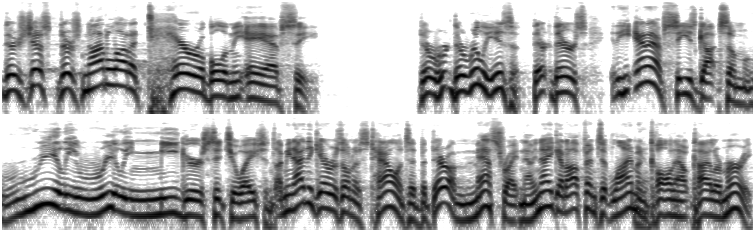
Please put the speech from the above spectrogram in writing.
there's just there's not a lot of terrible in the AFC. There, there really isn't. There, there's the NFC's got some really, really meager situations. I mean, I think Arizona's talented, but they're a mess right now. Now you got offensive linemen calling out Kyler Murray.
